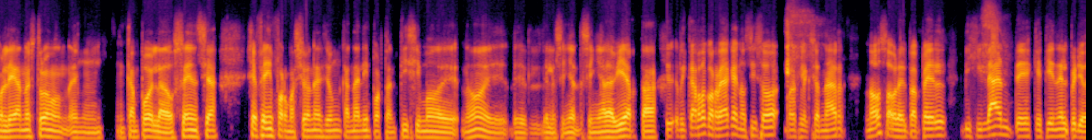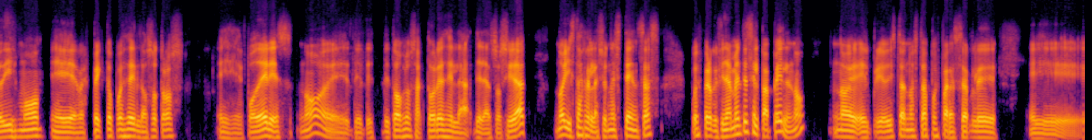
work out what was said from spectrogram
colega nuestro en, campo de la docencia, jefe de informaciones de un canal importantísimo de, la señal, de señal abierta. Ricardo Correa que nos hizo reflexionar ¿no? sobre el papel vigilante que tiene el periodismo eh, respecto pues, de los otros eh, poderes, ¿no? de, de, todos los actores de la, de la sociedad, ¿no? y estas relaciones tensas pues, pero que finalmente es el papel, ¿no? No, el periodista no está pues para hacerle eh,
